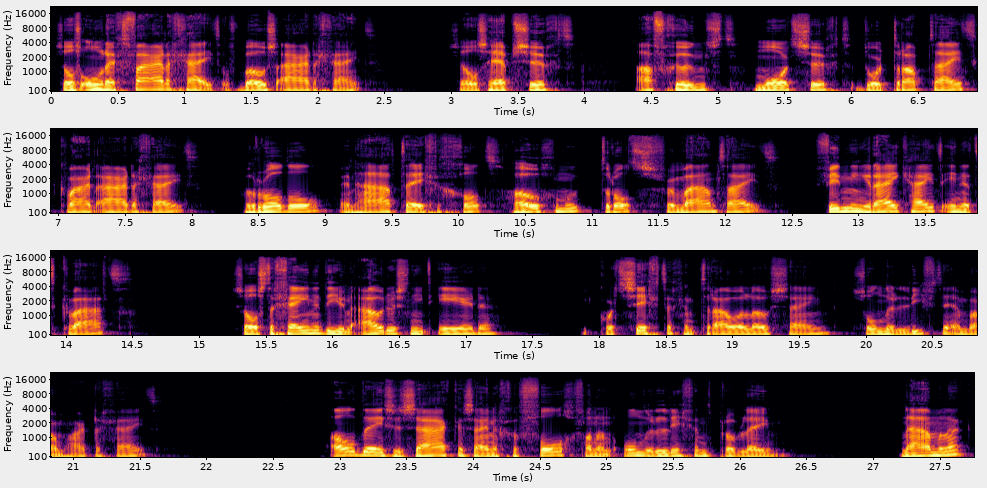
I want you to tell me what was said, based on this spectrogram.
Zoals onrechtvaardigheid of boosaardigheid, zoals hebzucht, afgunst, moordzucht, doortraptheid, kwaadaardigheid, roddel en haat tegen God, hoogmoed, trots, verwaandheid, vindingrijkheid in het kwaad, zoals degene die hun ouders niet eerden, die kortzichtig en trouweloos zijn, zonder liefde en barmhartigheid. Al deze zaken zijn een gevolg van een onderliggend probleem, namelijk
